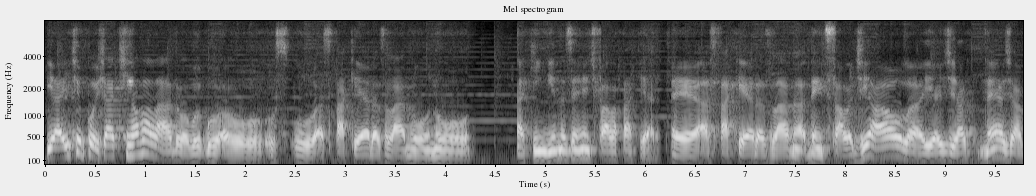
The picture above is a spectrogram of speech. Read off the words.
E aí, tipo, já tinha rolado o- o- o- as paqueras lá no, no- Aqui em Minas a gente fala paquera. É, as paqueras lá na, dentro de sala de aula, e aí já, né, já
